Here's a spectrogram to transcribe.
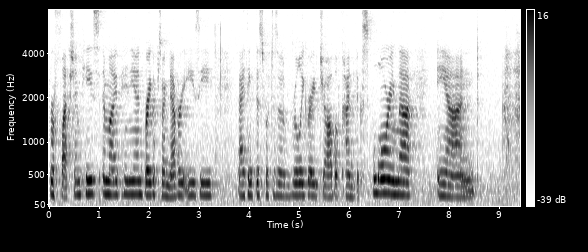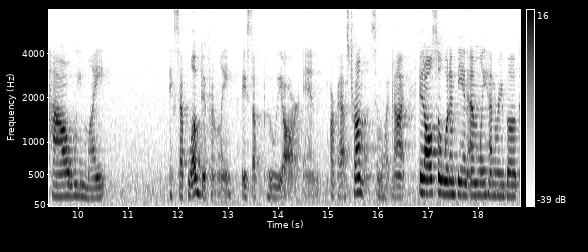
reflection piece in my opinion. Breakups are never easy. I think this book does a really great job of kind of exploring that and how we might accept love differently based off of who we are and our past traumas and whatnot. It also wouldn't be an Emily Henry book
